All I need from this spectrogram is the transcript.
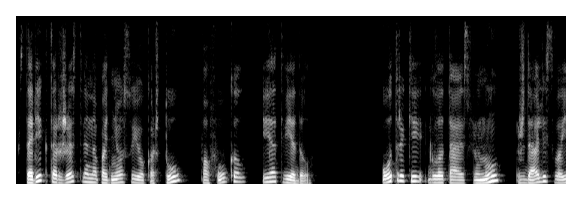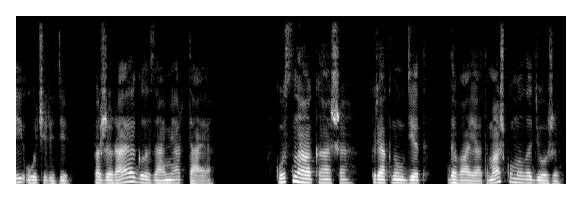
Старик торжественно поднес ее к рту, пофукал и отведал. Отроки, глотая слюну, ждали своей очереди, пожирая глазами Артая. «Вкусна каша!» – крякнул дед, давая отмашку молодежи.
